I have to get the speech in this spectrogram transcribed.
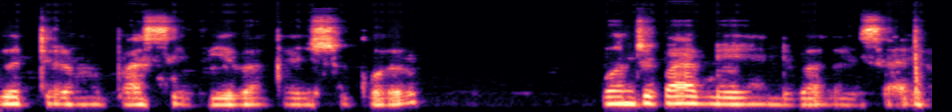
yo bagay sou. Bon Dieu pa de bagay sa yo.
